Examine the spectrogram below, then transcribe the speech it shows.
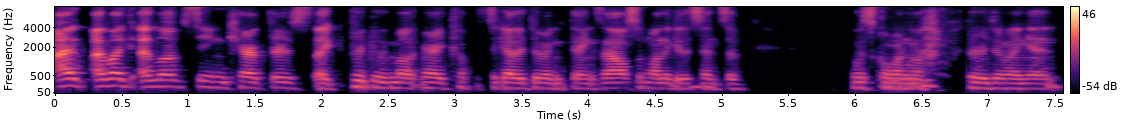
I, I like I love seeing characters like particularly married couples together doing things. I also want to get a sense of what's going on, what they're doing, and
